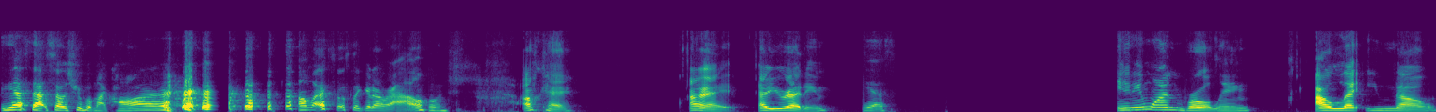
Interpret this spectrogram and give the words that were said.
Yes, that's so true. But my car, how am I supposed to get around? Okay. All right. Are you ready? Yes. Anyone rolling, I'll let you know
